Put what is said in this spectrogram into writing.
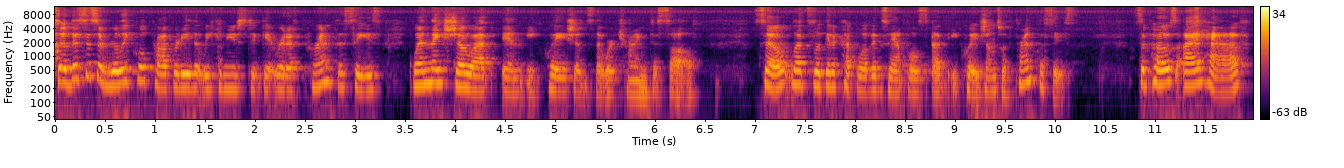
So this is a really cool property that we can use to get rid of parentheses when they show up in equations that we're trying to solve. So let's look at a couple of examples of equations with parentheses. Suppose I have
